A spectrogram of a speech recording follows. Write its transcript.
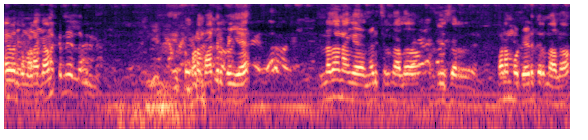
அனைவருக்கும் வணக்கம். படம் பார்த்துருப்பீங்க. என்னதான் நாங்கள் நடிச்சிருந்தாலும் ப்ரொடியூசர் பணம் போட்டு எடுத்திருந்தாலும்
